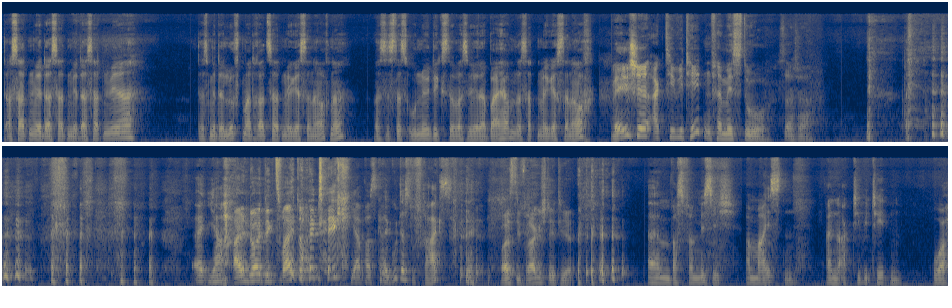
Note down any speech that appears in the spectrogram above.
Das hatten wir, das hatten wir, das hatten wir. Das mit der Luftmatratze hatten wir gestern auch, ne? Was ist das Unnötigste, was wir dabei haben? Das hatten wir gestern auch. Welche Aktivitäten vermisst du, Sascha? Äh, ja. Eindeutig, zweideutig. Ja, Pascal, gut, dass du fragst. Was, die Frage steht hier. ähm, was vermisse ich am meisten an Aktivitäten? Boah,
